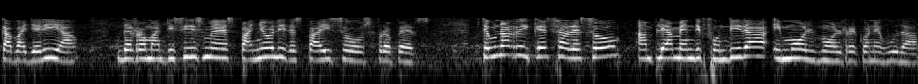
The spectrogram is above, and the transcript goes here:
cavalleria del romanticisme espanyol i dels països propers. Té una riquesa de so àmpliament difundida i molt, molt reconeguda.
